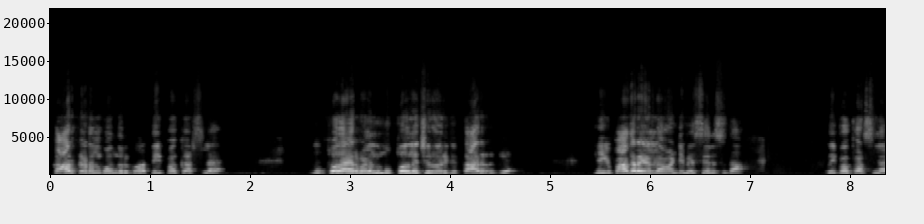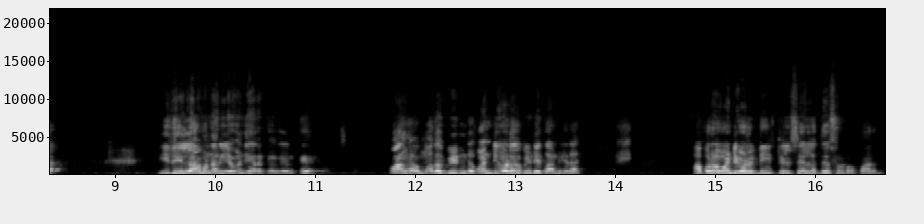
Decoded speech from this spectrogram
கார் கடலுக்கு வந்திருக்கோம். தீபக் கார்ஸ்ல. முப்பதாயிரம் ரூபாயில இருந்து முப்பது லட்சம் ரூபா வரைக்கும் கார் இருக்கு. நீங்க பாக்குற எல்லா வண்டியுமே சேல்ஸ் தான். தீபக் கார்ஸ்ல. இது இல்லாம நிறைய வண்டி இறக்க இருக்கு. வாங்க முத வீடு வண்டியோட வீடியோ காமிக்கிறேன். அப்புறம் வண்டியோட டீட்டெயில்ஸ் எல்லாத்தையும் சொல்றேன் பாருங்க.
